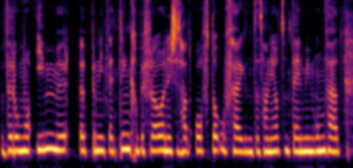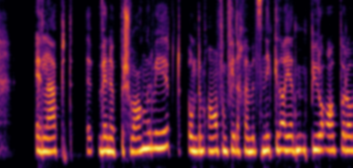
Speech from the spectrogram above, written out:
warum auch immer jemand nicht trinken bei Frauen ist, es halt oft auch aufhängt, und das habe ich auch zum Teil in meinem Umfeld erlebt, wenn jemand schwanger wird und am Anfang vielleicht, wenn man es nicht genau jedem Büro Apero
